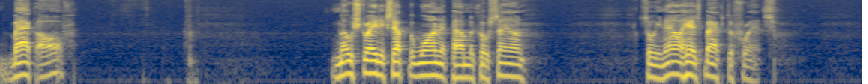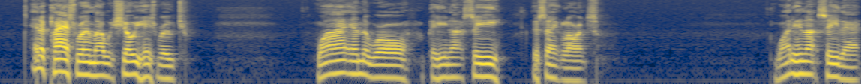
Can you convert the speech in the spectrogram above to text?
Back off. No strait except the one at Pamlico Sound. So he now heads back to France. In a classroom, I would show you his route. Why in the world did he not see the St. Lawrence? Why did he not see that?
